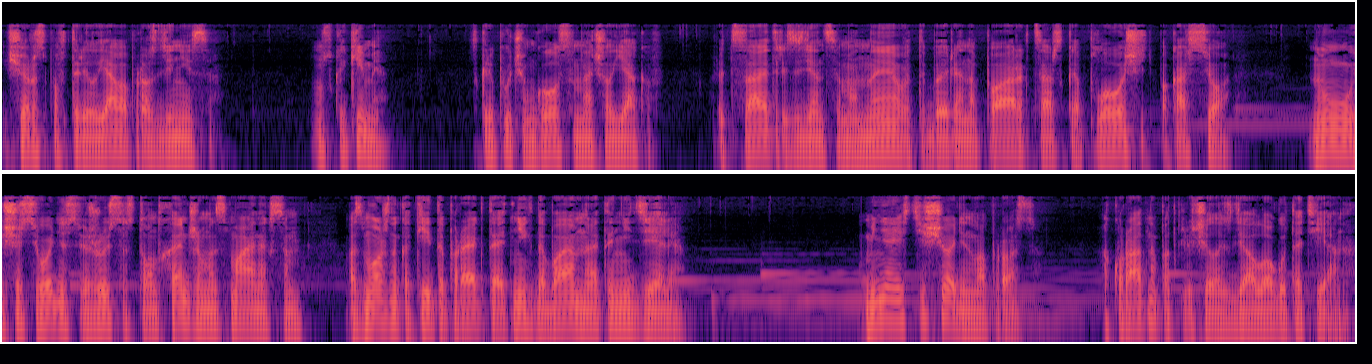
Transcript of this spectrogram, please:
Еще раз повторил я вопрос Дениса. «Ну, с какими?» Скрипучим голосом начал Яков. «Редсайт, резиденция Моне, ВТБ Арена Парк, Царская площадь, пока все. Ну, еще сегодня свяжусь со Стоунхенджем и с Майнексом. Возможно, какие-то проекты от них добавим на этой неделе». «У меня есть еще один вопрос». Аккуратно подключилась к диалогу Татьяна.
